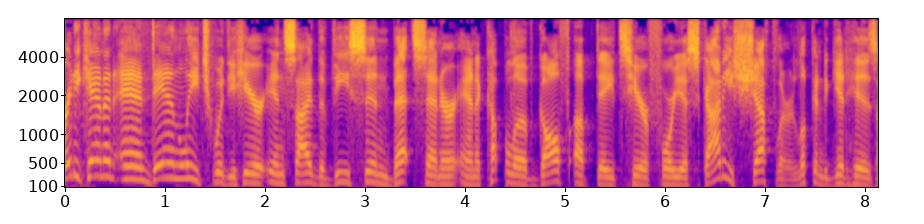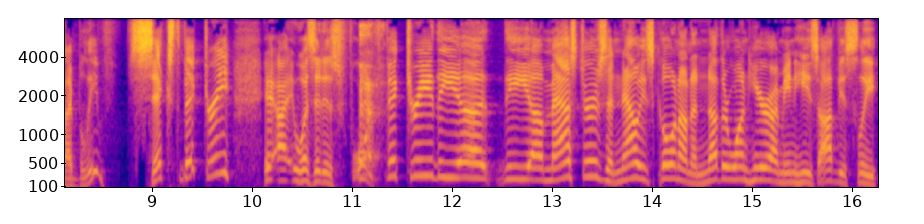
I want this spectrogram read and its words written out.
Brady Cannon and Dan Leach with you here inside the VSIN Bet Center, and a couple of golf updates here for you. Scottie Scheffler looking to get his, I believe, sixth victory. Was it his fourth victory, the uh, the uh, Masters, and now he's going on another one here. I mean, he's obviously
